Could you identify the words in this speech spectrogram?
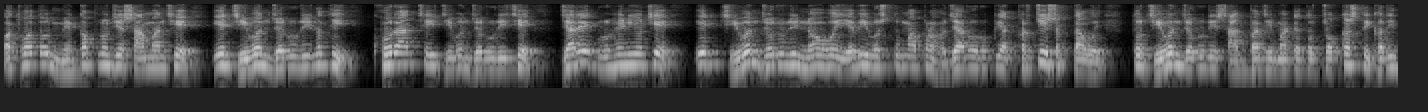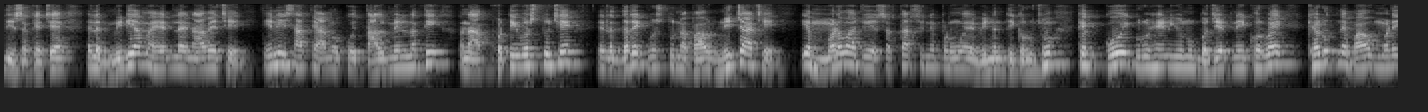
અથવા તો મેકઅપનો જે સામાન છે, એ જીવન જરૂરી નથી. ખોરાક છે એ જીવન જરૂરી છે. જ્યારે ગૃહિણીઓ છે, એ જીવન જરૂરી ન હોય એવી વસ્તુમાં પણ હજારો રૂપિયા ખર્ચી શકતા હોય, તો જીવન જરૂરી શાકભાજી માટે તો ચોક્કસથી ખરીદી શકે છે. એટલે મીડિયામાં હેડલાઇન આવે છે, એની સાથે આનો કોઈ તાલમેલ નથી અને આ ખોટી વસ્તુ છે, એટલે દરેક વસ્તુના ભાવ નીચા છે, એ મળવા જોઈએ. સરકારશ્રીને પણ હું એ વિનંતી કરું છું કે કોઈ ગૃહિણીઓનું બજેટ નહીં ખોરવાય, ખેડૂતને ભાવ મળે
